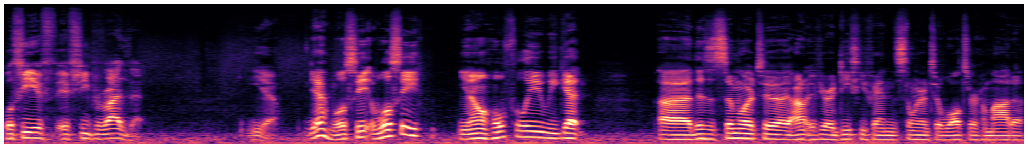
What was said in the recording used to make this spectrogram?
we'll see if if she provides that. Yeah, yeah, we'll see. We'll see. You know, hopefully we get. Uh, this is similar to I don't if you're a DC fan, similar to Walter Hamada.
